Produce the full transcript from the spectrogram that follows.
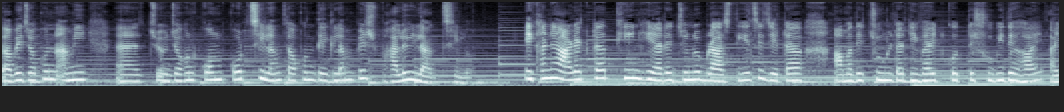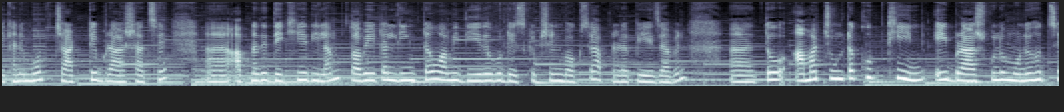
তবে যখন আমি যখন কম করছিলাম তখন দেখলাম বেশ ভালোই লাগছিল। এখানে আর একটা থিন হেয়ারের জন্য ব্রাশ দিয়েছে, যেটা আমাদের চুলটা ডিভাইড করতে সুবিধে হয়। আর এখানে মোট চারটে ব্রাশ আছে আপনাদের দেখিয়ে দিলাম। তবে এটার লিঙ্কটাও আমি দিয়ে দেবো ডেসক্রিপশন বক্সে আপনারা পেয়ে যাবেন। তো আমার চুলটা খুব থিন, এই ব্রাশগুলো মনে হচ্ছে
